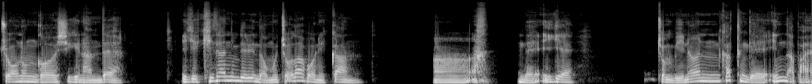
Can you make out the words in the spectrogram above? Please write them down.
쪼는 것이긴 한데 이게 기사님들이 너무 쪼다 보니까 어, 네 이게 좀 민원 같은 게 있나 봐요.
